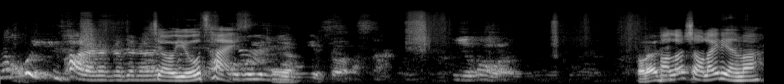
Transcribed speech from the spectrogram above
那会预怕的这这这这。韭油菜，少来几好了，少来一点吧。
